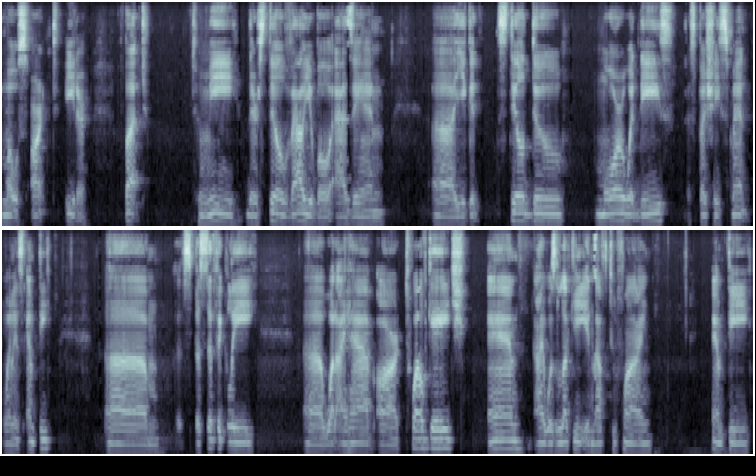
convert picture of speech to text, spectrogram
most aren't either. But to me, they're still valuable, as in uh, you could still do more with these, especially spent when it's empty. Um, specifically, uh, what I have are 12 gauge, and I was lucky enough to find empty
